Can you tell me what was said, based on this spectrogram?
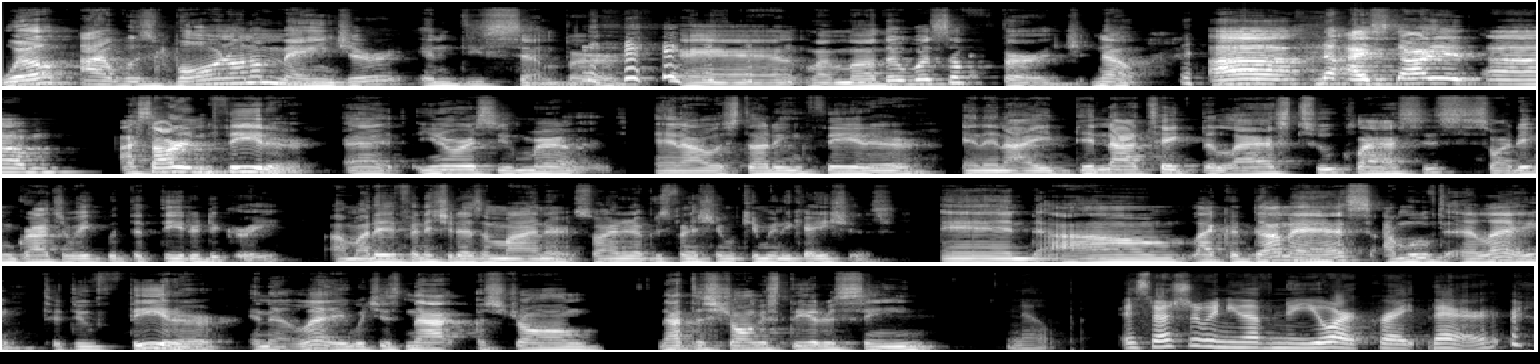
Well, I was born on a manger in December, and my mother was a virgin. No, uh, no, I started. Um, I started in theater at University of Maryland, and I was studying theater. And then I did not take the last two classes, so I didn't graduate with the theater degree. Um, I didn't finish it as a minor, so I ended up just finishing with communications. And um, like a dumbass, I moved to LA to do theater in LA, which is not a strong, not the strongest theater scene. Nope. Especially when you have New York right there.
